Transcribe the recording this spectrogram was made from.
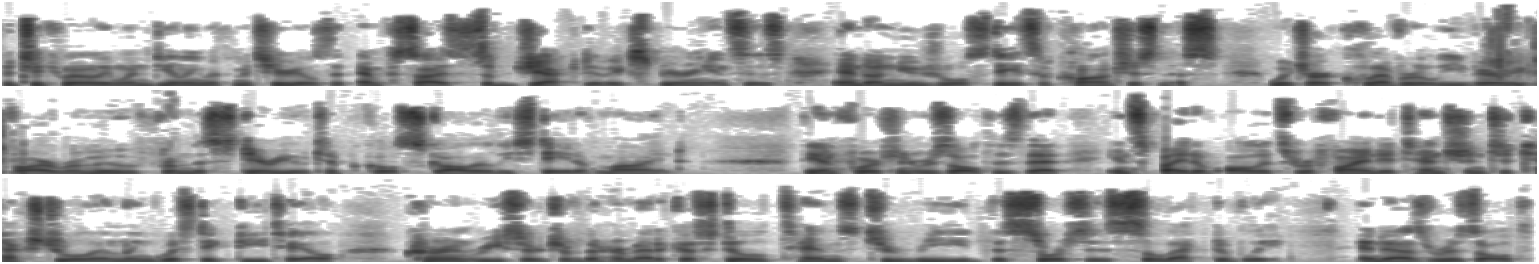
particularly when dealing with materials that emphasize subjective experiences and unusual states of consciousness, which are cleverly very far removed from the stereotypical scholarly state of mind. The unfortunate result is that, in spite of all its refined attention to textual and linguistic detail, current research of the Hermetica still tends to read the sources selectively, and as a result,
